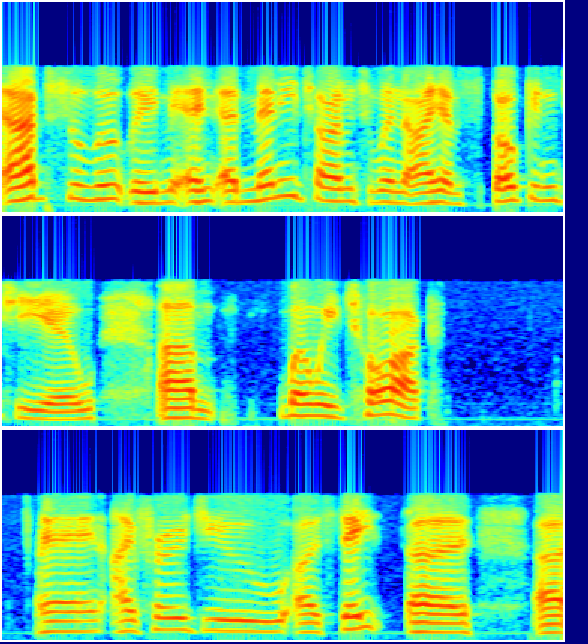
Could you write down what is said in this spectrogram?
Absolutely, and uh, many times when I have spoken to you, um, when we talk, and I've heard you uh, state uh, uh,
